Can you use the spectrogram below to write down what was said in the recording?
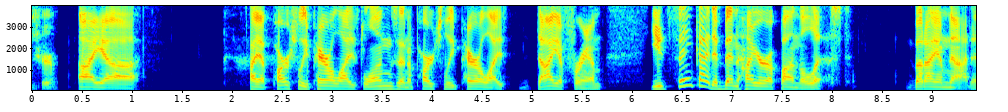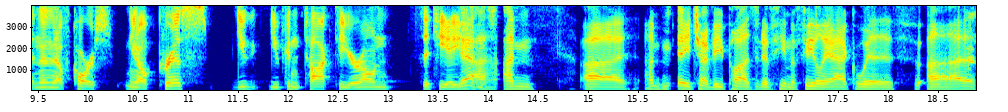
Sure. I uh, I have partially paralyzed lungs and a partially paralyzed diaphragm. You'd think I'd have been higher up on the list, but I am not. And then of course, you know, Chris, you you can talk to your own situations. Yeah, I'm uh, I'm HIV positive hemophiliac with uh,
